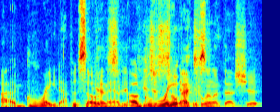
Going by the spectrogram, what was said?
uh, great episode, Yes, man. A he's great just so episode. excellent at that shit.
